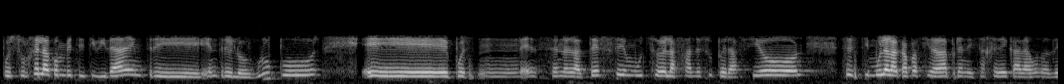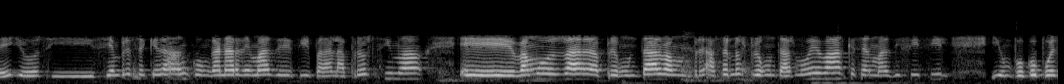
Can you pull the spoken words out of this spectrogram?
pues surge la competitividad entre, entre los grupos, eh, pues mm, se enaltece mucho el afán de superación, se estimula la capacidad de aprendizaje de cada uno de ellos y siempre se quedan con ganar de más de decir para la próxima eh, vamos a preguntar, vamos a hacernos preguntas nuevas que sean más difíciles y un poco pues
